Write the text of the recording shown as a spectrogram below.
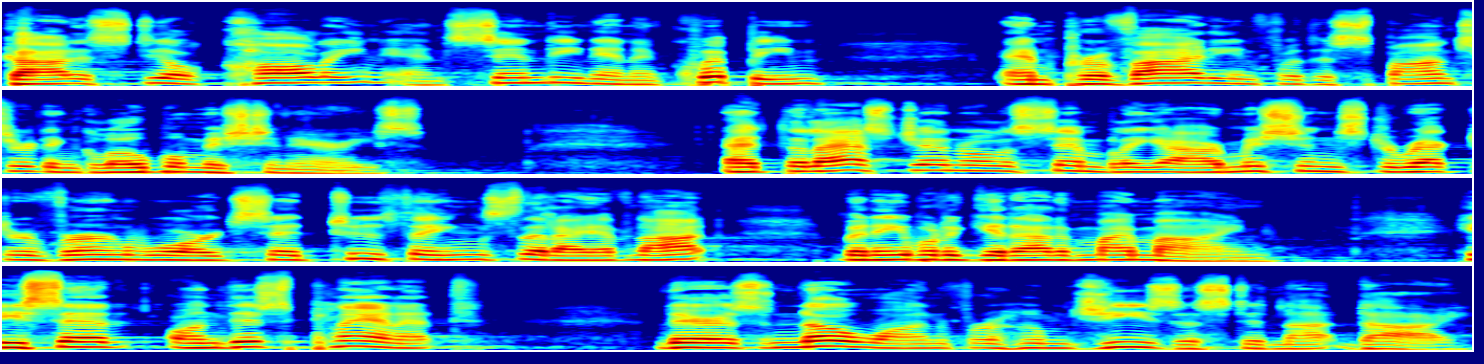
God is still calling and sending and equipping and providing for the sponsored and global missionaries. At the last General Assembly, our missions director, Verne Ward, said two things that I have not been able to get out of my mind. He said, On this planet, there is no one for whom Jesus did not die.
